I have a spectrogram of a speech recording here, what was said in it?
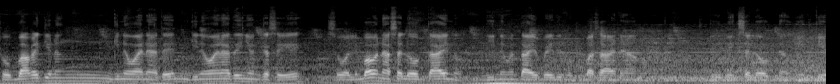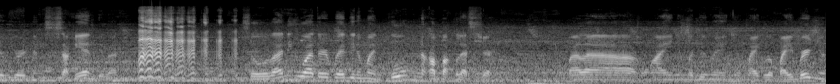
So, bakit yun ang ginawa natin? Ginawa natin yun kasi, so, halimbawa, nasa loob tayo, no? Hindi naman tayo pwede magbasa ng tubig sa loob ng interior ng sasakyan, di ba? So, running water pwede naman kung nakabaklas siya para kung ayaw nyo madumihan yung microfiber nyo.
